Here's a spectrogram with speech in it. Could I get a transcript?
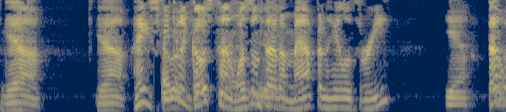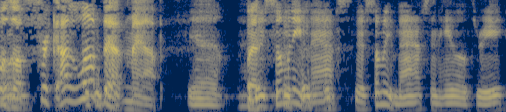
yeah, yeah. Hey, speaking of Ghost Town, wasn't that a map in Halo 3? Yeah. That was a freak. I love that map. Yeah. But- there's so many maps. There's so many maps in Halo Three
